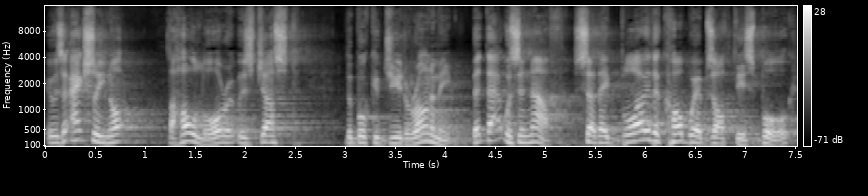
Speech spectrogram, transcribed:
it was actually not the whole law, it was just the book of Deuteronomy. But that was enough. So they blow the cobwebs off this book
